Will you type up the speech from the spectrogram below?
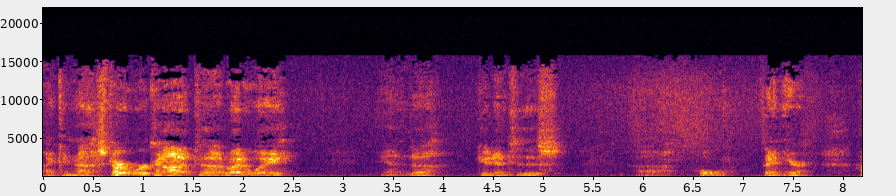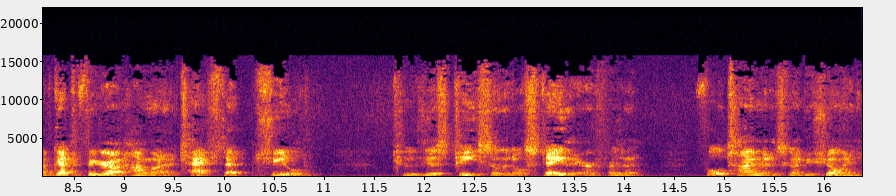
I can uh, start working on it uh, right away and uh, get into this uh, whole thing here. I've got to figure out how I'm going to attach that shield to this piece so that it'll stay there for the full time that it's going to be showing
